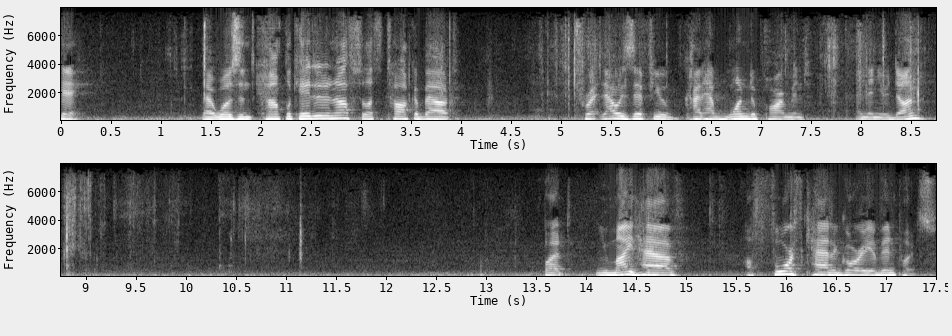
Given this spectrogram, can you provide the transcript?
Okay. That wasn't complicated enough, so let's talk about. that was if you kind of have one department and then you're done. But you might have a fourth category of inputs.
